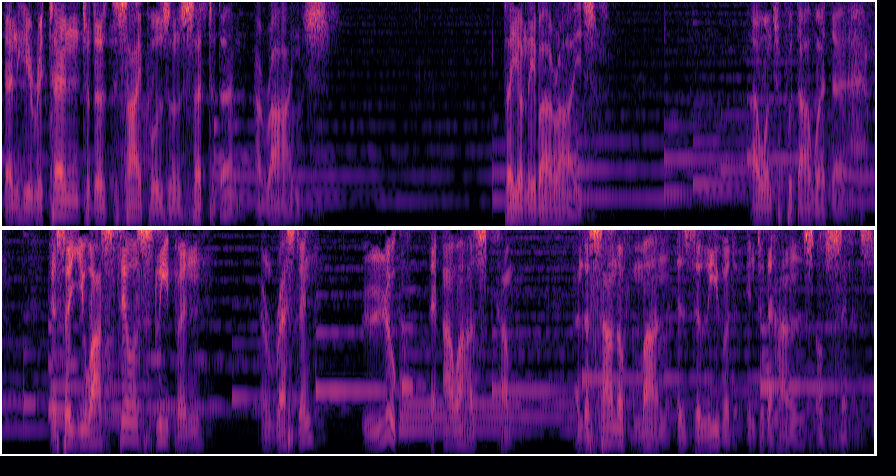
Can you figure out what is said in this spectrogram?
Then he returned to the disciples and said to them, Arise. Tell your neighbor, Arise. I want to put that word there. And so you are still sleeping and resting. Look, the hour has come, and the Son of Man is delivered into the hands of sinners.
